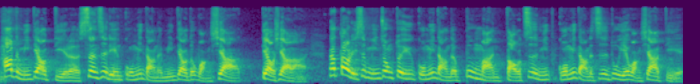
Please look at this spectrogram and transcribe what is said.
他的民调跌了，甚至连国民党的民调都往下掉下来。那到底是民众对于国民党的不满导致民国民党的制度也往下跌，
